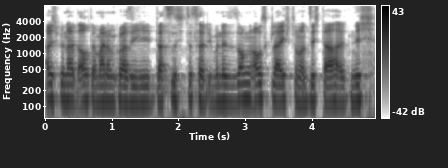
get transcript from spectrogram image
Aber ich bin halt auch der Meinung quasi, dass sich das halt über eine Saison ausgleicht und man sich da halt nicht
